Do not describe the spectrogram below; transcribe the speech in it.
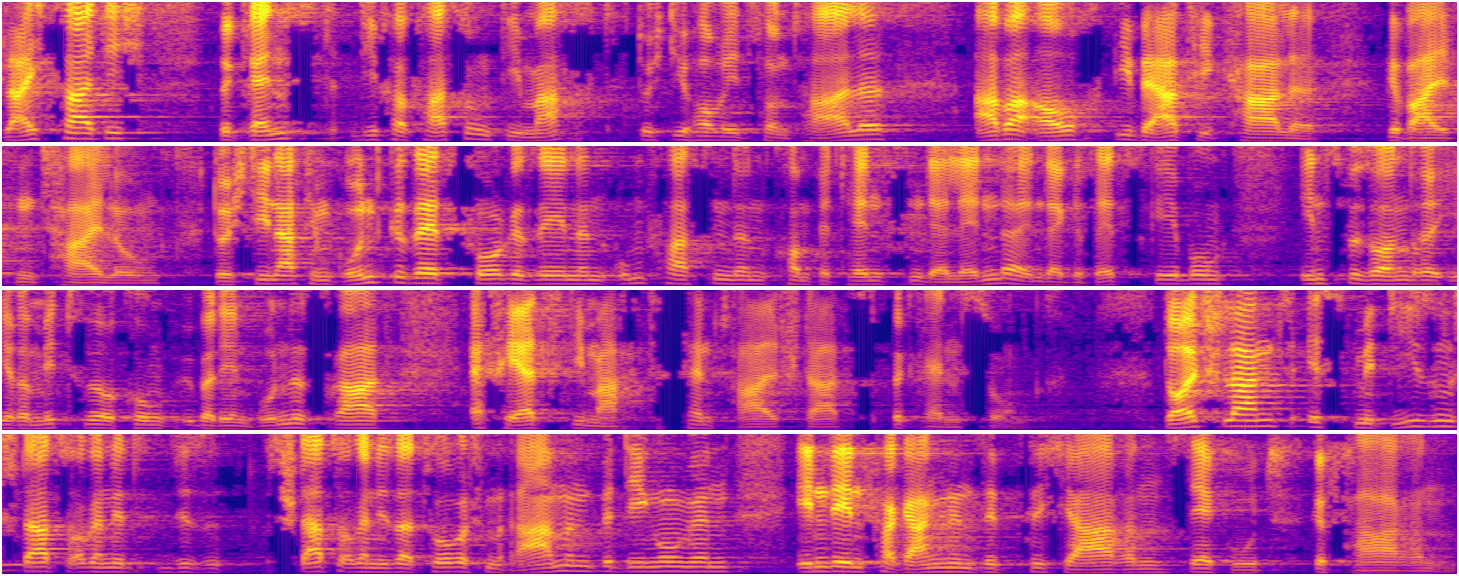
Gleichzeitig begrenzt die Verfassung die Macht durch die horizontale, aber auch die vertikale Gewaltenteilung. Durch die nach dem Grundgesetz vorgesehenen umfassenden Kompetenzen der Länder in der Gesetzgebung, insbesondere ihre Mitwirkung über den Bundesrat, erfährt die Macht des Zentralstaats Begrenzung. Deutschland ist mit diesen staatsorganisatorischen Rahmenbedingungen in den vergangenen 70 Jahren sehr gut gefahren.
